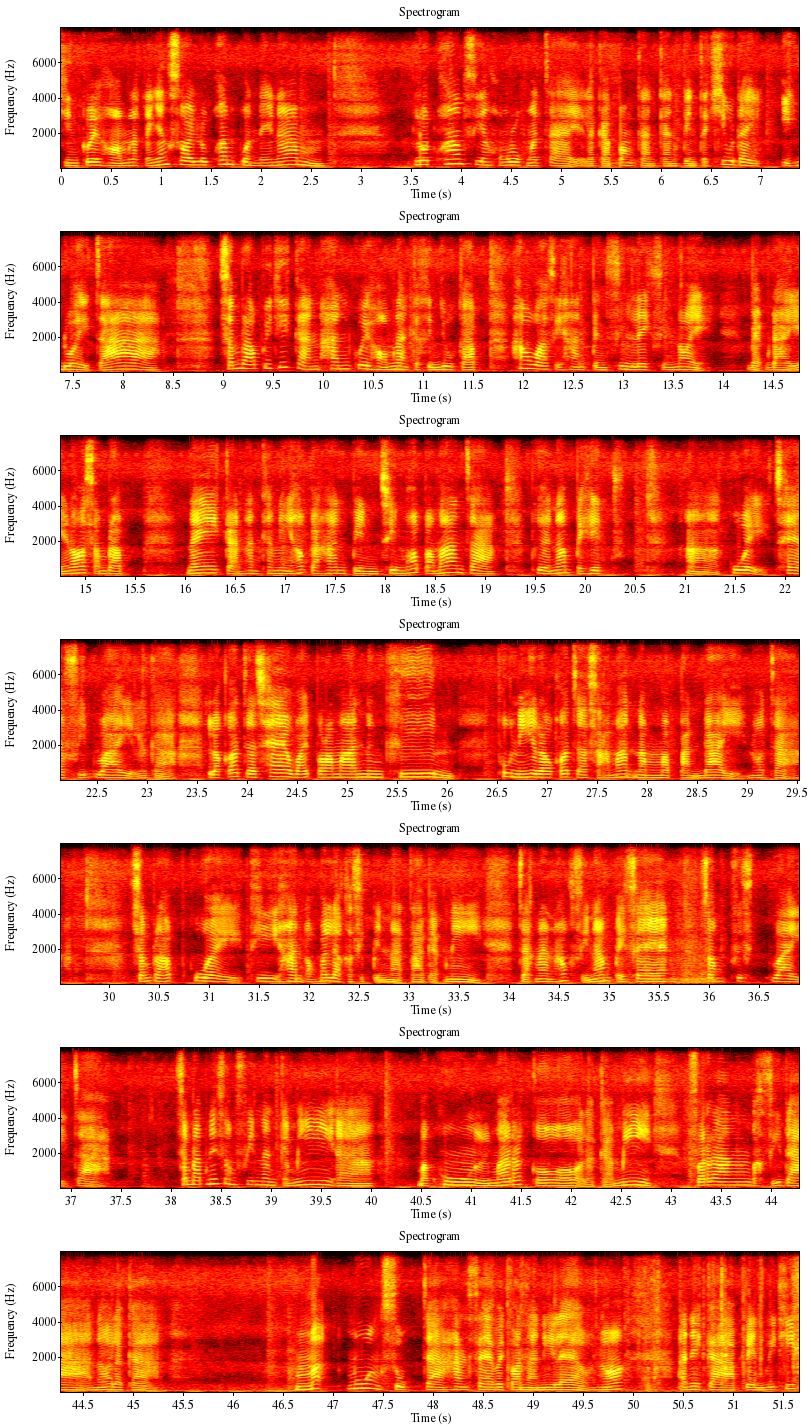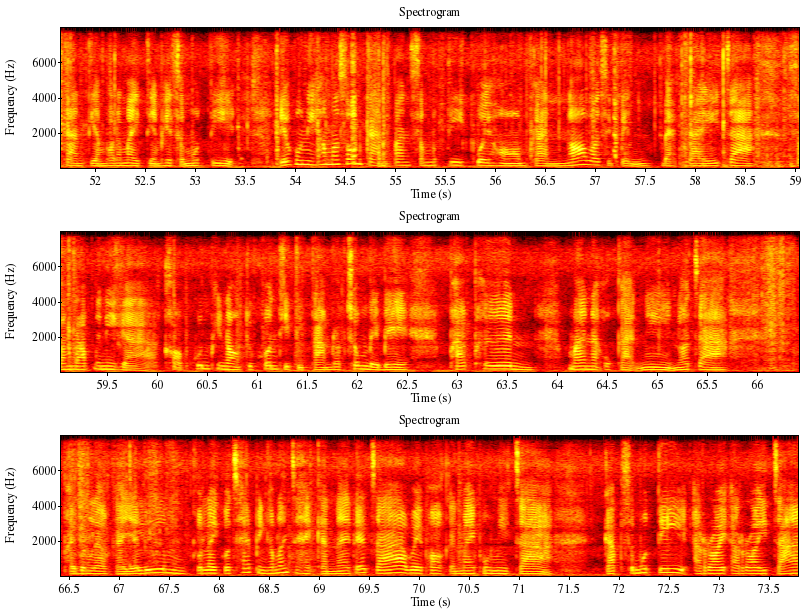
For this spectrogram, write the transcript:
กินกล้วยหอมแล้วก็ยังซอยลดความอ้วนได้น้ำ ลดความเสี่ยงของโรคหัวใจ และก็ป้องกันการเป็นตะคริวได้อีกด้วยจ้าสำหรับวิธีการหั่นกล้วยหอมนั่นก็ขึ้นอยู่กับเฮาว่าสิหั่นเป็นสิ้นเล็กสิ้นน้อย แบบใดเนาะสำหรับในการหั่นครั้งนี้เฮาก็หั่นเป็นชิ้นพอประมาณจ้าเพื่อนำไปเฮ็ดอ่ากล้วยแช่ฟิตไว้แล้วก็แล้วก็จะแช่ไว้ประมาณหนึ่งคืน พวกนี้เราก็จะสามารถนำมาปั่นได้เนาะจ้า สำหรับกล้วยที่หั่นออกมาแล้วก็สิเป็นหน้าตาแบบนี้ จากนั้นเฮาก็สินำไปแซ่ซองฟิสไว้จ้าสำหรับในซองฟินนั้นก็มีอ่าบักฮุงหรือมะระกอแล้วก็มีฝรั่งบักสีดาเนาะแล้วก็มะ ม่วงสุกจ้าหั่นแซไว้ก่อนหน้านี้แล้วเนาะอันนี้ก็เป็นวิธีการเตรียมผลไม้เตรียมเฮ็ดสมูทตี้เดี๋ยวพรุ่งนี้เฮามาส้มการปั่นสมูทตี้กล้วยหอมกันเนาะว่าสิเป็นแบบใดจ้าสำหรับมื้อนี้ก็ขอบคุณพี่น้องทุกคนที่ติดตามรับชมเบเบพาเพลินมาณโอกาสนี้เนาะจ้าใครเบิ่งแล้วก็อย่าลืมกดไลค์กดแชร์เป็นกำลังใจให้กันนะเด้จ้า ไว้พอกันไหมพรุ่งนี้จ้า กับสมูทตี้อร่อยอร่อยจ้า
